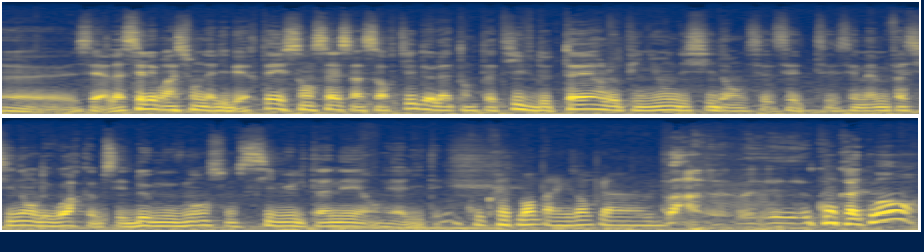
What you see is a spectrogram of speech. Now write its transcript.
Euh, c'est la célébration de la liberté est sans cesse assortie de la tentative de taire l'opinion dissidente. C'est même fascinant de voir comme ces deux mouvements sont simultanés en réalité. Concrètement, par exemple bah, euh, Concrètement,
